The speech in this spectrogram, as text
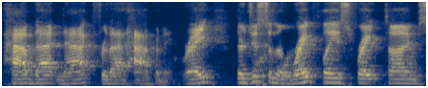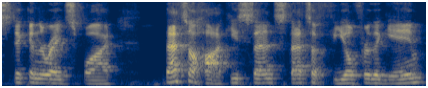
have that knack for that happening, right? They're just in the right place, right time, stick in the right spot. That's a hockey sense. That's a feel for the game.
